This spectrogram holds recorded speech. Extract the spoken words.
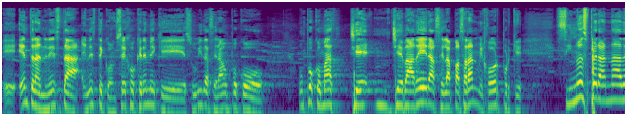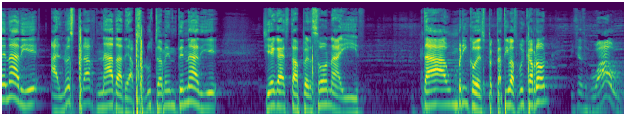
eh, entran en, esta, en este consejo, créanme que su vida será un poco, un poco más lle- llevadera, se la pasarán mejor porque si no esperan nada de nadie, al no esperar nada de absolutamente nadie, llega esta persona y da un brinco de expectativas muy cabrón. Y dices, wow,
